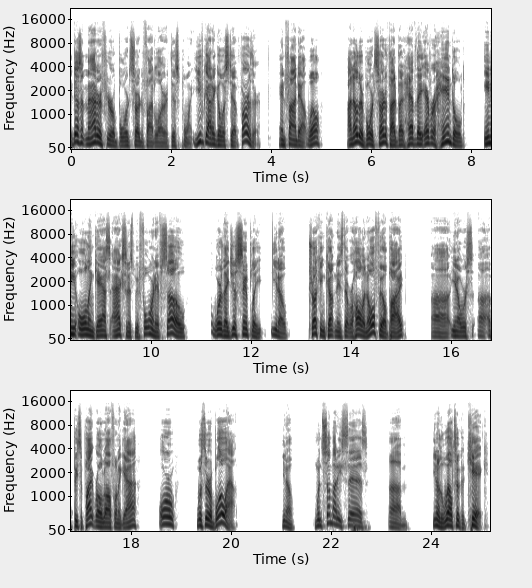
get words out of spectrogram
It doesn't matter if you're a board certified lawyer at this point. You've got to go a step further and find out, well, I know they're board certified, but have they ever handled any oil and gas accidents before? And if so, were they just simply, you know, trucking companies that were hauling oil field pipe, uh, you know, were uh, a piece of pipe rolled off on a guy, or was there a blowout? You know, when somebody says, um, you know, the well took a kick,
